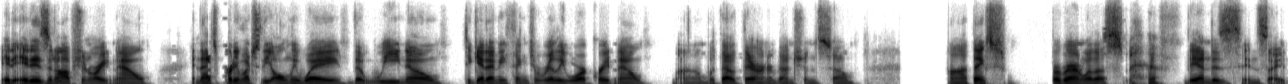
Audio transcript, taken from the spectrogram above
it, it is an option right now. And that's pretty much the only way that we know to get anything to really work right now um, without their intervention. So uh, thanks for bearing with us. the end is in sight.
